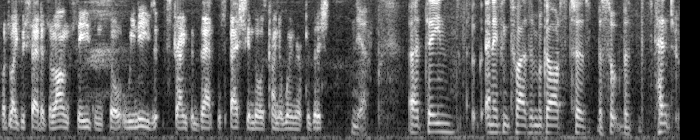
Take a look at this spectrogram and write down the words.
but like we said, it's a long season, so we need strength and depth, especially in those kind of winger positions. Yeah. Uh, Dean, anything to add in regards to the potential,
